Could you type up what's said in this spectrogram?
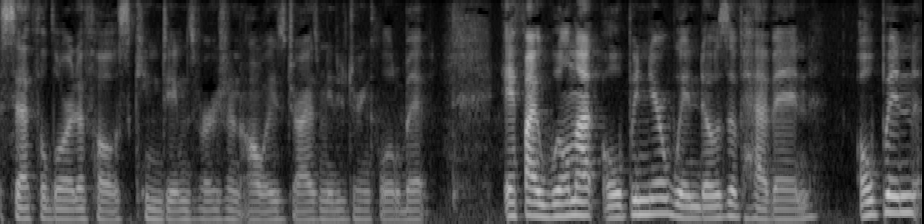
saith the Lord of hosts. King James Version always drives me to drink a little bit. If I will not open your windows of heaven, open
